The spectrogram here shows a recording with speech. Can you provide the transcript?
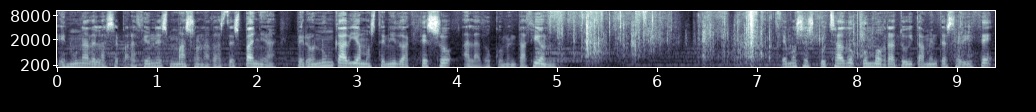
en una de las separaciones más sonadas de España, pero nunca habíamos tenido acceso a la documentación. Hemos escuchado cómo gratuitamente se dice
